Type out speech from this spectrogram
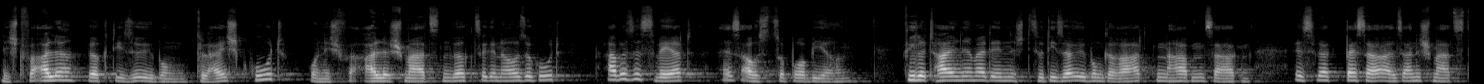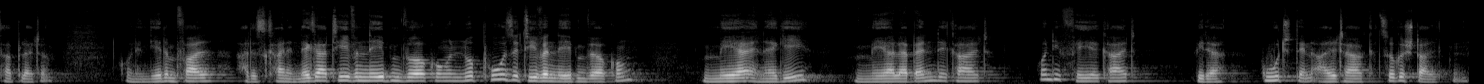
Nicht für alle wirkt diese Übung gleich gut und nicht für alle Schmerzen wirkt sie genauso gut, aber es ist wert, es auszuprobieren. Viele Teilnehmer, denen ich zu dieser Übung geraten habe, sagen, es wirkt besser als eine Schmerztablette. Und in jedem Fall hat es keine negativen Nebenwirkungen, nur positive Nebenwirkungen. Mehr Energie, mehr Lebendigkeit und die Fähigkeit, wieder gut den Alltag zu gestalten.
